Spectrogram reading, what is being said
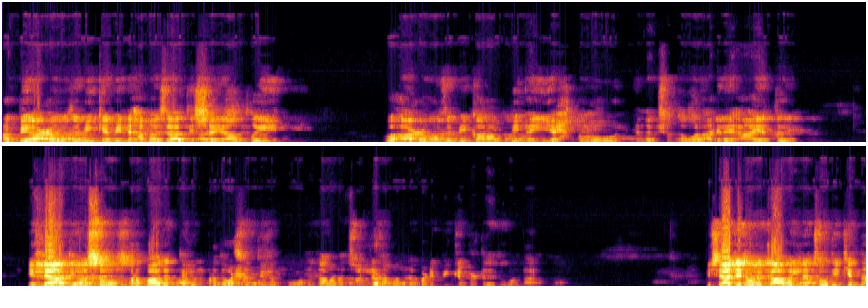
റബ്ബി അഊദു ബിക മിൻ ഹമസാത്തി വഅഊദു ബിക റബ്ബി അൻ യഹ്ദുറൂൻ എന്ന വിശുദ്ധ ഖുർആനിലെ ആയത്ത് എല്ലാ ദിവസവും പ്രഭാതത്തിലും പ്രദോഷത്തിലും മൂന്ന് തവണ ചൊല്ലണമെന്ന് പഠിപ്പിക്കപ്പെട്ടത് ഇതുകൊണ്ടാണ് പിശാചനോട് കാവലിനെ ചോദിക്കുന്ന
